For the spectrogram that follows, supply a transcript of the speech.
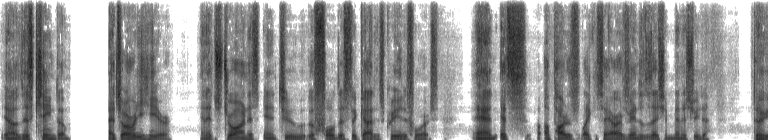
you know, this kingdom, it's already here and it's drawing us into the fullness that God has created for us. And it's a part of, like you say, our evangelization ministry to, to,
